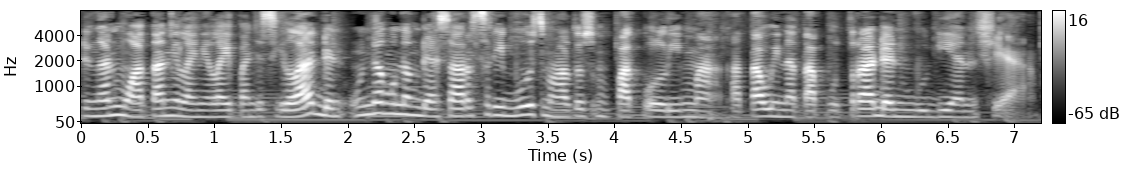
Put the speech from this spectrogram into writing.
dengan muatan nilai-nilai Pancasila dan Undang-Undang Dasar 1945 kata Winata Putra dan Budiansyah.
